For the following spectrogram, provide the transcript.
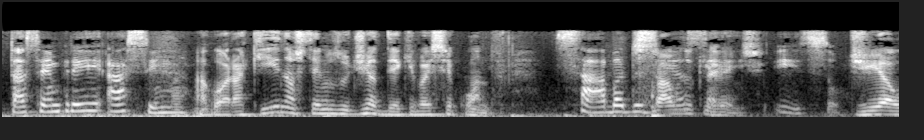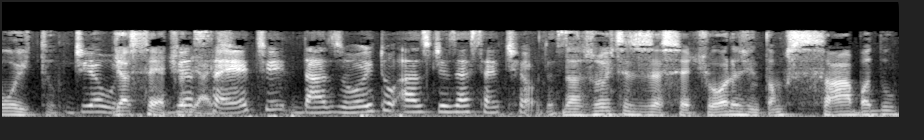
está sempre acima. Agora, aqui nós temos o dia D, que vai ser quando? Sábado, Sábado dia que 7. vem. Isso. Dia 8. Dia 8. Dia 7, dia aliás. 7, das 8 às 17 horas. Das 8 às 17 horas, então sábado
